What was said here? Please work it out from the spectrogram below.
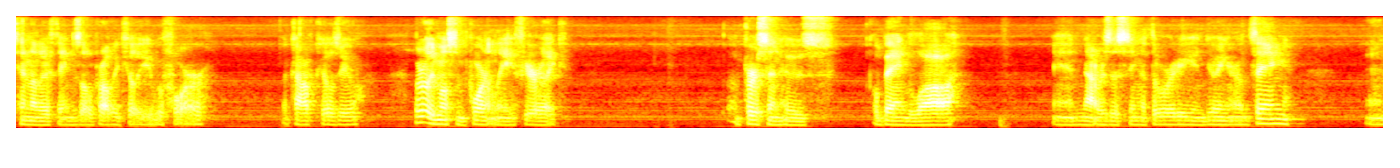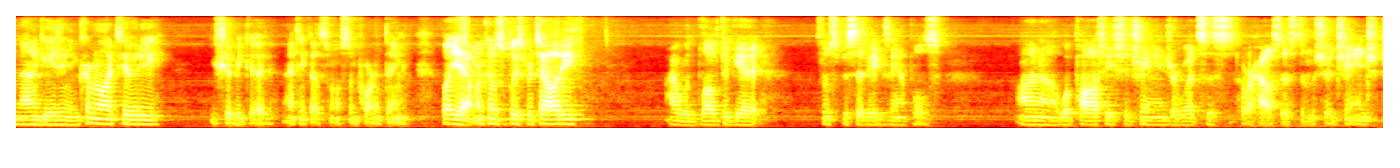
10 other things that'll probably kill you before a cop kills you. But really most importantly if you're like a person who's obeying the law and not resisting authority and doing your own thing and not engaging in criminal activity you should be good. I think that's the most important thing. But yeah, when it comes to police brutality, I would love to get some specific examples on uh, what policies should change or what or how systems should change,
